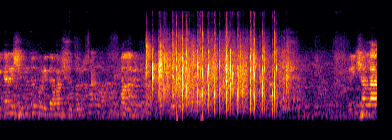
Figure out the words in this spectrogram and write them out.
এটারে সীমিত করে দেওয়ার সুযোগ পার্লামেন্ট ইনশাল্লাহ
